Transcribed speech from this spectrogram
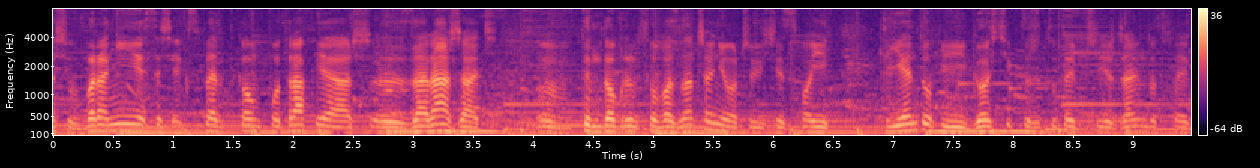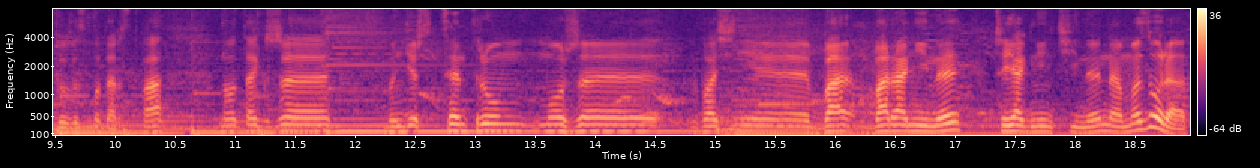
Basiu, w baraninie jesteś ekspertką, potrafię aż y, zarażać w tym dobrym słowa znaczeniu oczywiście swoich klientów i gości, którzy tutaj przyjeżdżają do Twojego gospodarstwa. No także będziesz centrum może właśnie ba- baraniny czy jagnięciny na Mazurach.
